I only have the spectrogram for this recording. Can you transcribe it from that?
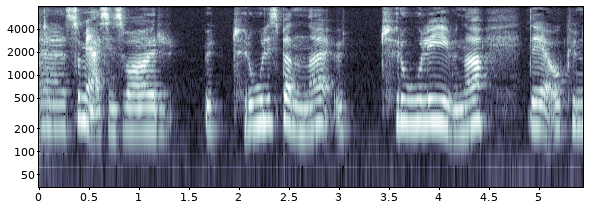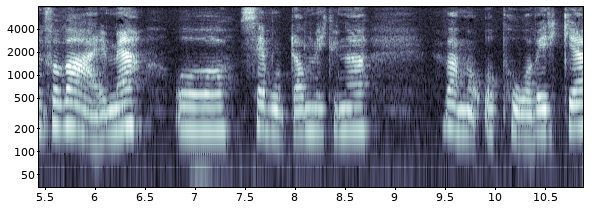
Eh, som jeg syns var utrolig spennende, utrolig givende. Det å kunne få være med og se hvordan vi kunne være med å påvirke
